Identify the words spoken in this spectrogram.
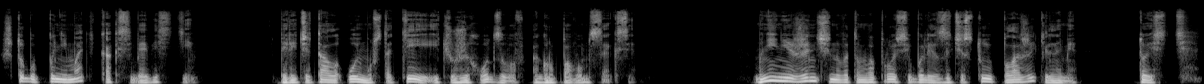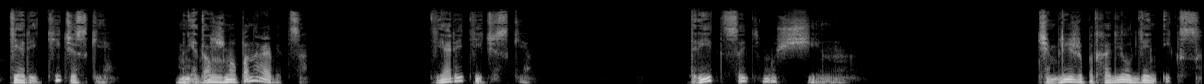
чтобы понимать, как себя вести. Перечитала уйму статей и чужих отзывов о групповом сексе. Мнения женщин в этом вопросе были зачастую положительными, то есть теоретически мне должно понравиться. Теоретически. Тридцать мужчин. Чем ближе подходил день Икс,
